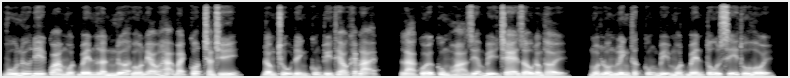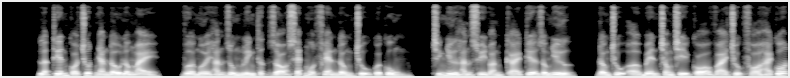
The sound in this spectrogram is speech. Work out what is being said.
Vu nữ đi qua một bên lần nữa bốn éo hạ bạch cốt trang trí, đồng trụ đỉnh cũng tùy theo khép lại, là cuối cùng hỏa diễm bị che giấu đồng thời, một luồng linh thức cũng bị một bên tu sĩ thu hồi. Lật Thiên có chút nhăn đầu lông mày, vừa mới hắn dùng linh thức dò xét một phen đồng trụ cuối cùng, chính như hắn suy đoán cái kia giống như, đồng trụ ở bên trong chỉ có vài chục phó hài cốt,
